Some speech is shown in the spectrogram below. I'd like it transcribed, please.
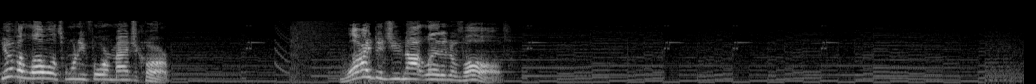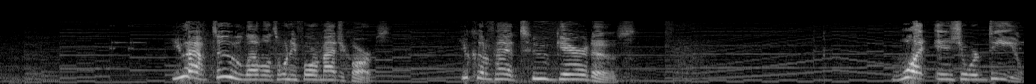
you have a level 24 Magikarp. Why did you not let it evolve? You have two level 24 Magikarps. You could have had two Gyarados. What is your deal?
